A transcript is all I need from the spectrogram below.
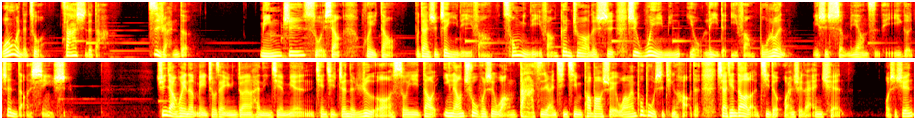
稳稳的做，扎实的打，自然的，民之所向，会到。不但是正义的一方、聪明的一方，更重要的是是为民有利的一方。不论你是什么样子的一个政党形式，宣讲会呢，每周在云端和您见面。天气真的热哦，所以到阴凉处或是往大自然亲近、泡泡水、玩玩瀑布是挺好的。夏天到了，记得玩水的安全。我是轩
